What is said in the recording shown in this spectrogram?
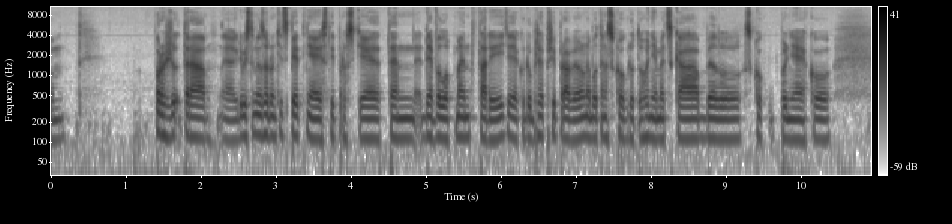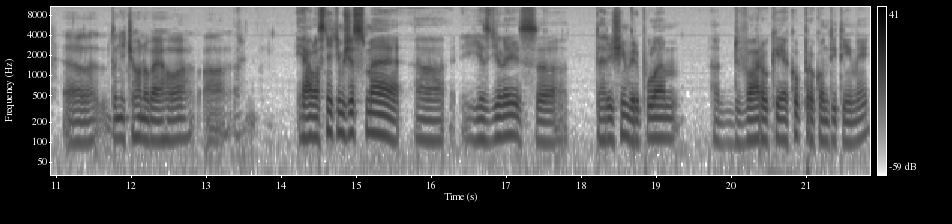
Um, prožil, teda, eh, kdybyste měl zhodnotit zpětně, jestli prostě ten development tady tě jako dobře připravil, nebo ten skok do toho Německa byl skok úplně jako Eh, do něčeho nového. A... Já vlastně tím, že jsme eh, jezdili s eh, tehdejším Virpulem dva roky jako pro konti týmy,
